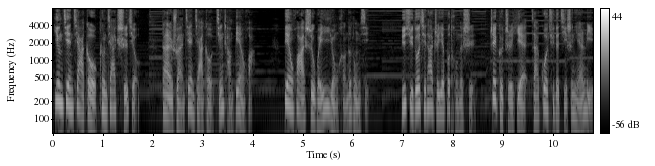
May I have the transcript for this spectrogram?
硬件架构更加持久，但软件架构经常变化，变化是唯一永恒的东西。与许多其他职业不同的是。这个职业在过去的几十年里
